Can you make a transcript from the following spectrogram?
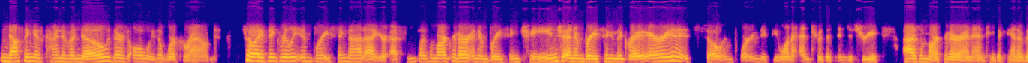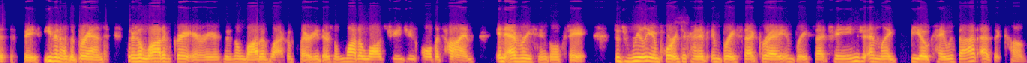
nothing is kind of a no. There's always a workaround. So I think really embracing that at your essence as a marketer and embracing change and embracing the gray area is so important if you want to enter this industry as a marketer and enter the cannabis space. Even as a brand, there's a lot of gray areas. There's a lot of lack of clarity. There's a lot of laws changing all the time in every single state. So it's really important to kind of embrace that gray, embrace that change, and like be okay with that as it comes.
